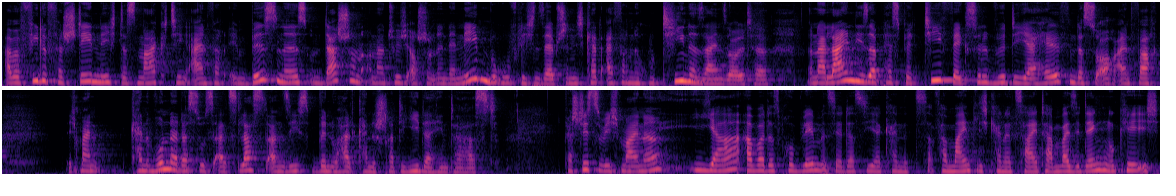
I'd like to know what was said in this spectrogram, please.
aber viele verstehen nicht, dass Marketing einfach im Business und das schon natürlich auch schon in der nebenberuflichen Selbstständigkeit einfach eine Routine sein sollte. Und allein dieser Perspektivwechsel wird dir ja helfen, dass du auch einfach, ich meine, keine Wunder, dass du es als Last ansiehst, wenn du halt keine Strategie dahinter hast. Verstehst du, wie ich meine? Ja, aber das Problem ist ja, dass sie ja keine, vermeintlich keine Zeit haben, weil sie denken, okay, ich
